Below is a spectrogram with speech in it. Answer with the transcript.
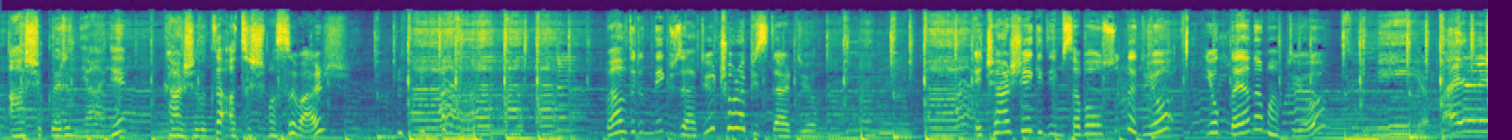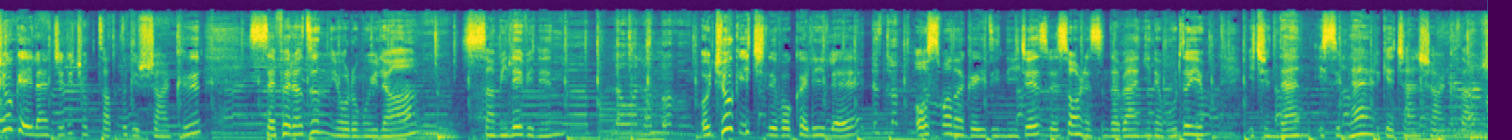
aşıkların yani karşılıklı atışması var. Baldırın ne güzel diyor çorap ister diyor. E çarşıya gideyim sabah olsun da diyor yok dayanamam diyor. Çok eğlenceli, çok tatlı bir şarkı. Seferad'ın yorumuyla Sami Levi'nin o çok içli vokaliyle Osman Aga'yı dinleyeceğiz ve sonrasında ben yine buradayım. İçinden isimler geçen şarkılar.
